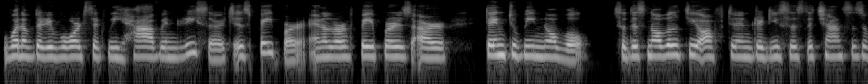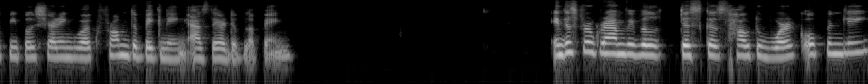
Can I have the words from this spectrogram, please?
one of the rewards that we have in research is paper and a lot of papers are tend to be novel so this novelty often reduces the chances of people sharing work from the beginning as they're developing in this program we will discuss how to work openly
